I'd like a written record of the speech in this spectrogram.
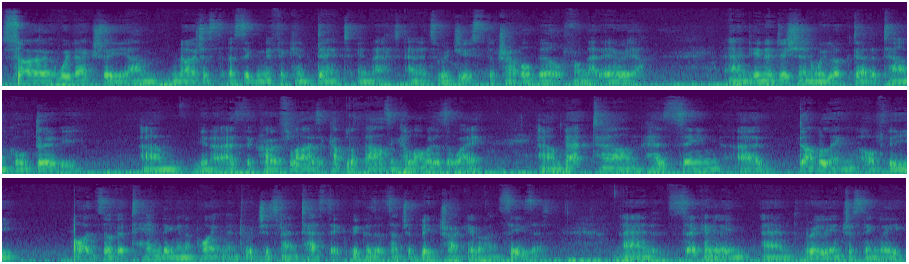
So we've actually um, noticed a significant dent in that, and it's reduced the travel bill from that area. And in addition, we looked at a town called Derby, um, you know, as the crow flies, a couple of thousand kilometres away. Um, that town has seen a doubling of the odds of attending an appointment, which is fantastic because it's such a big truck, everyone sees it. And secondly, and really interestingly,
